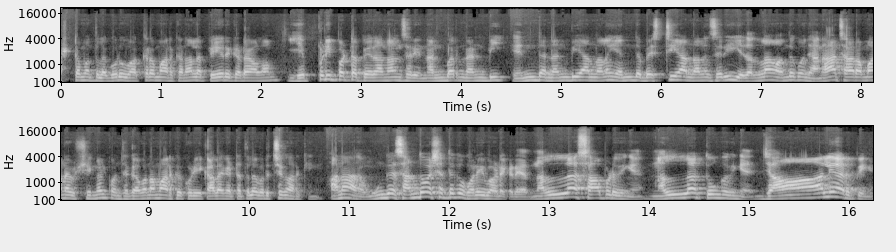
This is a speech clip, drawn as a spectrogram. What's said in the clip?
அஷ்டமத்தில் குரு வக்கரமா இருக்கனால பேர் கிடலாம் எப்படிப்பட்ட பேராக இருந்தாலும் சரி நண்பர் நண்பி எந்த நண்பியாக இருந்தாலும் எந்த பெஸ்டியாக இருந்தாலும் சரி இதெல்லாம் வந்து கொஞ்சம் அனாச்சாரமான விஷயங்கள் கொஞ்சம் கவனமாக இருக்கக்கூடிய காலகட்டத்தில் விருச்சகம் இருக்கீங்க. ஆனால் உங்கள் சந்தோஷத்துக்கு குறைபாடு கிடையாது. நல்லா சாப்பிடுவீங்க நல்லா தூங்குவீங்க ஜாலியாக இருப்பீங்க.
